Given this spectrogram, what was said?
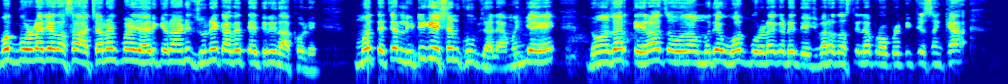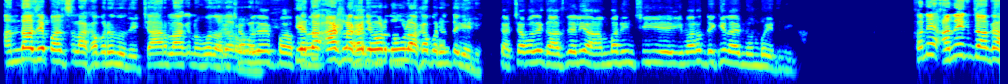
वक बोर्डाच्या असं अचानकपणे जाहीर केलं आणि जुने कागद काहीतरी दाखवले. मग त्याच्या लिटिगेशन खूप झाल्या. म्हणजे दोन हजार तेरा चौदा मध्ये वक्फ बोर्डाकडे देशभरात असलेल्या प्रॉपर्टीची संख्या अंदाजे पाच लाखापर्यंत होती. चार लाख नव्वद हजार ती आता आठ लाखाच्या वर नऊ लाखापर्यंत गेली. त्याच्यामध्ये गाजलेली अंबानींची इमारत देखील आहे मुंबईतली. आणि अनेक जागा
